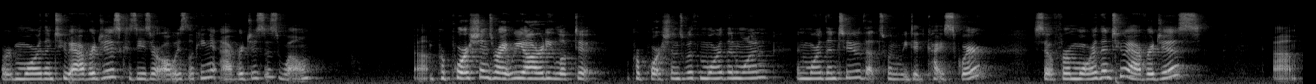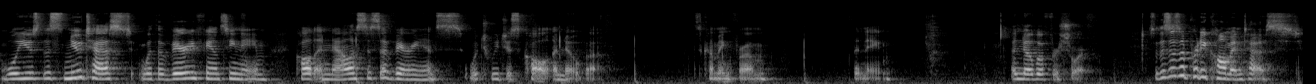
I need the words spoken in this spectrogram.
or more than two averages, because these are always looking at averages as well. Um, proportions, right? We already looked at proportions with more than one and more than two. That's when we did chi-square. So for more than two averages, um, we'll use this new test with a very fancy name called analysis of variance, which we just call ANOVA. It's coming from the name. ANOVA for short. So this is a pretty common test,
